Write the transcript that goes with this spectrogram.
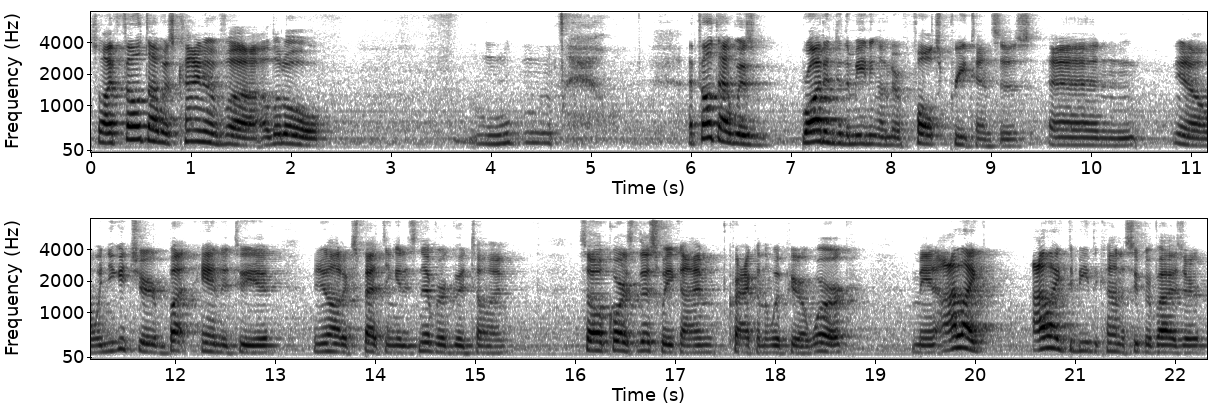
So I felt I was kind of uh, a little. I felt I was brought into the meeting under false pretenses, and you know, when you get your butt handed to you and you're not expecting it, it's never a good time. So of course this week I'm cracking the whip here at work. I mean, I like I like to be the kind of supervisor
